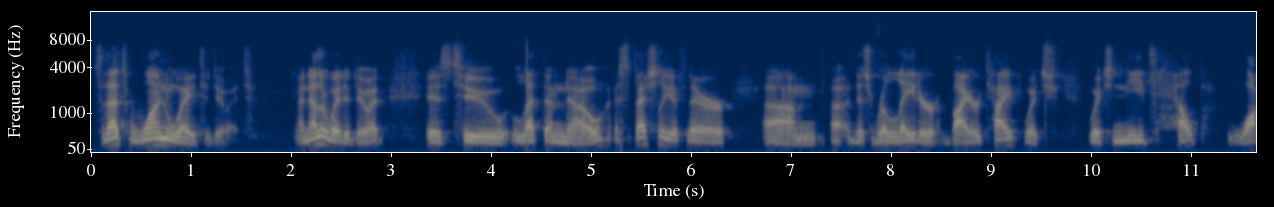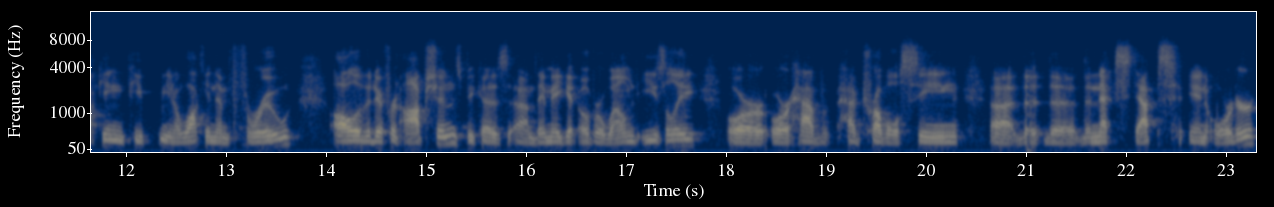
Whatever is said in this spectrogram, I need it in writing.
So that's one way to do it. Another way to do it is to let them know, especially if they're um, uh, this relator buyer type, which which needs help walking people, you know, walking them through all of the different options because um, they may get overwhelmed easily or or have have trouble seeing uh, the the the next steps in order.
